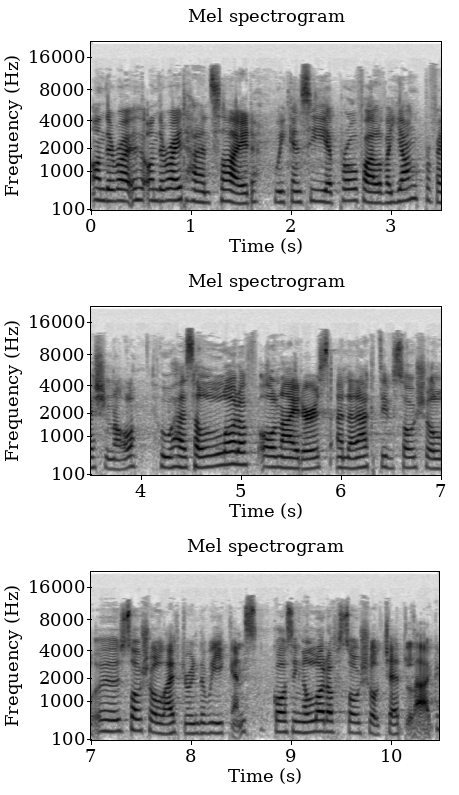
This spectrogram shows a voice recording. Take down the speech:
on the, right, on the right-hand side, we can see a profile of a young professional who has a lot of all-nighters and an active social, uh, social life during the weekends, causing a lot of social jet lag.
